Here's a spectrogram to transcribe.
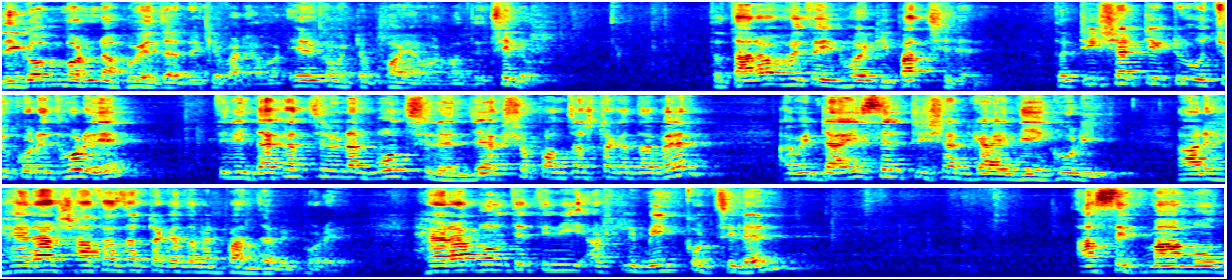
দিগম্বর না হয়ে যান একেবারে, আমার এরকম একটা ভয় আমার মধ্যে ছিল। তো তারাও হয়তো এই ভয়টি পাচ্ছিলেন। তো টি শার্টটি একটু উঁচু করে ধরে তিনি দেখাচ্ছিলেন আর বলছিলেন যে একশো পঞ্চাশ টাকা দামের আমি ডাইসেল টি শার্ট গায়ে দিয়ে ঘুরি আর হেরা সাত হাজার টাকা দামের পাঞ্জাবি পরে। হেরা বলতে তিনি আসলে মিন করছিলেন আসিফ মাহমুদ,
